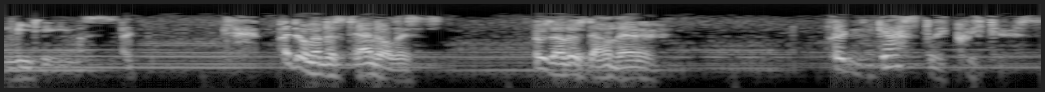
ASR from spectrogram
meetings. I don't understand all this. Those others down there, they're ghastly creatures.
